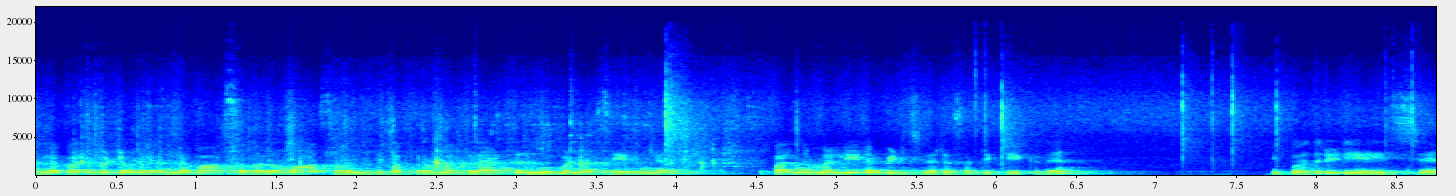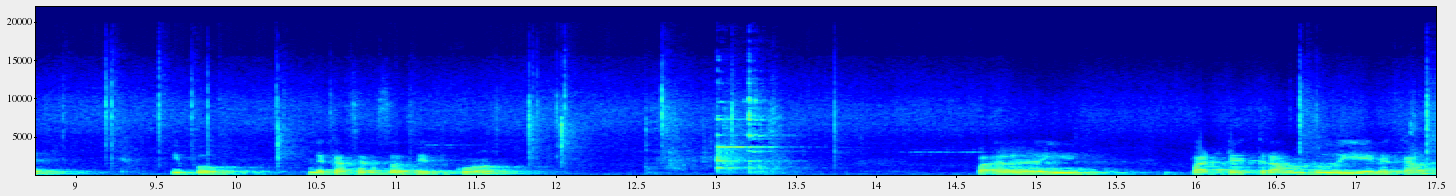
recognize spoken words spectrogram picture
நல்லா வறுபட்டோட நல்லா வாசம் வரும். வாசம் வந்ததுக்கப்புறம் மற்ற அடுத்தது ஒவ்வொன்றா சேருங்க பாருங்கள் மல்லியெல்லாம் வெடித்து வர சத்து கேட்குது இப்போ அது ரெடி ஆயிடுச்சு. இப்போது இந்த கசகசா சேர்த்துக்குவோம். பட்டை கிராம்பு ஏலக்காய்.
